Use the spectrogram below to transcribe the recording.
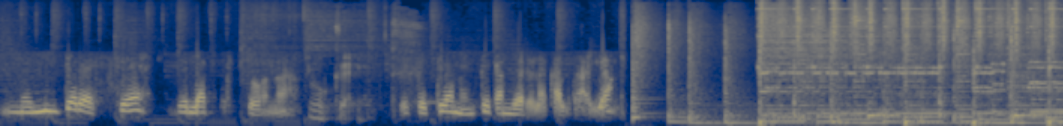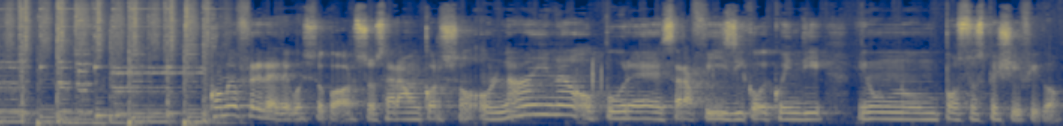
nell'interesse della persona. Ok. Effettivamente cambiare la caldaia. Come offrirete questo corso? Sarà un corso online oppure sarà fisico e quindi in un, un posto specifico?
